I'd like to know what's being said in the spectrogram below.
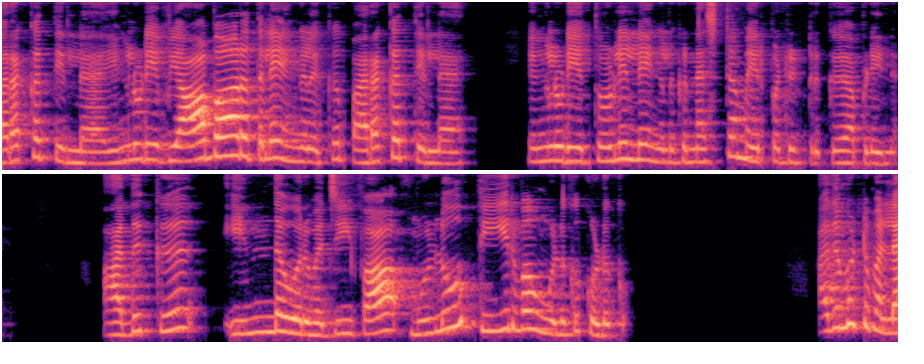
பறக்கத்தில்லை எங்களுடைய வியாபாரத்தில் எங்களுக்கு பறக்கத்தில்லை எங்களுடைய தொழிலில் எங்களுக்கு நஷ்டம் ஏற்பட்டுட்டு அப்படின்னு. அதுக்கு இந்த ஒரு வஜீஃபா முழு தீர்வை உங்களுக்கு கொடுக்கும். அது மட்டுமல்ல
